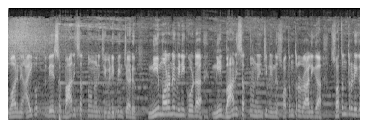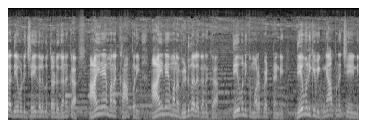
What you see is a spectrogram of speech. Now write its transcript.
వారిని ఐగుప్తు దేశ బానిసత్వం నుంచి విడిపించాడు. నీ మొరను విని కూడా నీ బా బానిసత్వం నుంచి నిన్ను స్వతంత్రురాలిగా స్వతంత్రుడిగా దేవుడు చేయగలుగుతాడు గనక ఆయనే మన కాపరి ఆయనే మన విడుదల గనక దేవునికి మొరపెట్టండి దేవునికి విజ్ఞాపన చేయండి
